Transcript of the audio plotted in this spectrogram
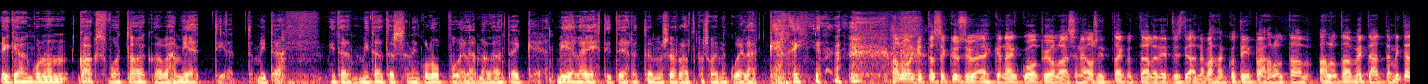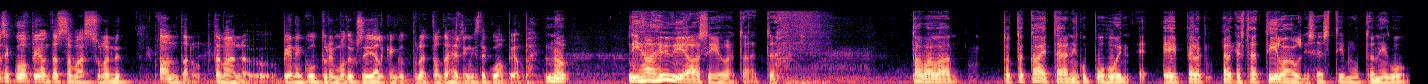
ikään kuin on kaksi vuotta aikaa vähän miettiä, että mitä, mitä, mitä tässä niin kuin loppuelämällään tekee. Vielä ehti tehdä tämmöisen ratkaisun ennen kuin eläkkeelle. Haluankin tässä kysyä ehkä näin kuopiolaisena osittain, kun täällä tietysti aina vähän kotiinpäin halutaan, halutaan vetää, että mitä se Kuopio on tässä vaiheessa sulle nyt antanut tämän pienen kulttuurimuutoksen jälkeen, kun tulet tuolta Helsingistä Kuopion päin? No ihan hyviä asioita, että tavallaan totta kai tämä niin kuin puhuin, ei pelkästään tilallisesti, mutta niin kuin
